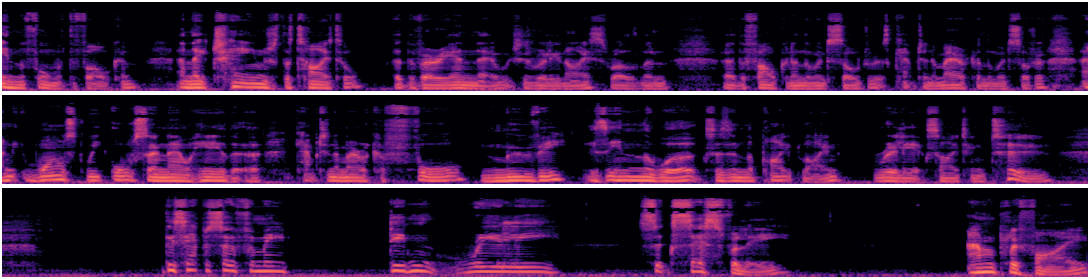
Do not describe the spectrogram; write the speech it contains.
in the form of the Falcon, and they changed the title at the very end there, which is really nice, rather than uh, the Falcon and the Winter Soldier, it's Captain America and the Winter Soldier. And whilst we also now hear that a Captain America 4 movie is in the works, is in the pipeline, really exciting too, this episode for me didn't really successfully amplify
